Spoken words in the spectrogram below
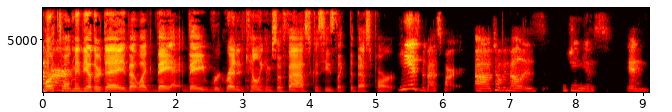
Parth told me the other day that like they they regretted killing him so fast because he's like the best part. he is the best part. Uh, Tobin Bell is Genius in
